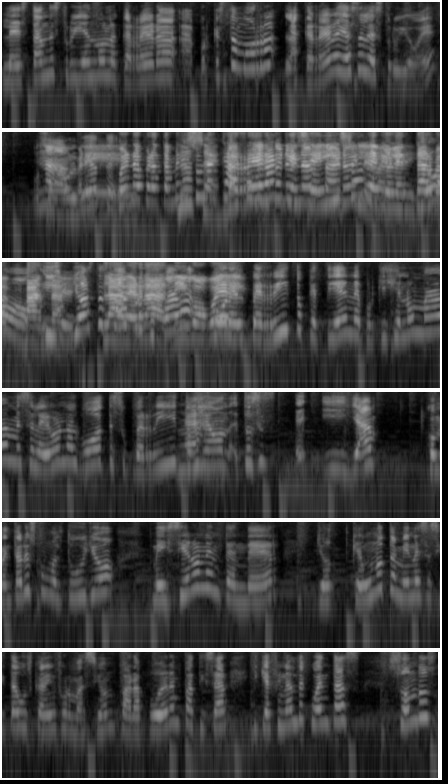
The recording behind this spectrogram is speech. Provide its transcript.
Le están destruyendo la carrera. Ah, porque esta morra, la carrera ya se la destruyó, ¿eh? O No, sea, olvídate. Bueno, pero también No es una carrera que un se hizo y le de violentar No, banda. Y yo hasta la estaba verdad, preocupada digo, por el perrito que tiene, porque dije, no mames, se la llevaron al bote, su perrito, ¿qué onda? Entonces, eh, y ya comentarios como el tuyo me hicieron entender yo, que uno también necesita buscar información para poder empatizar y que a final de cuentas son dos,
